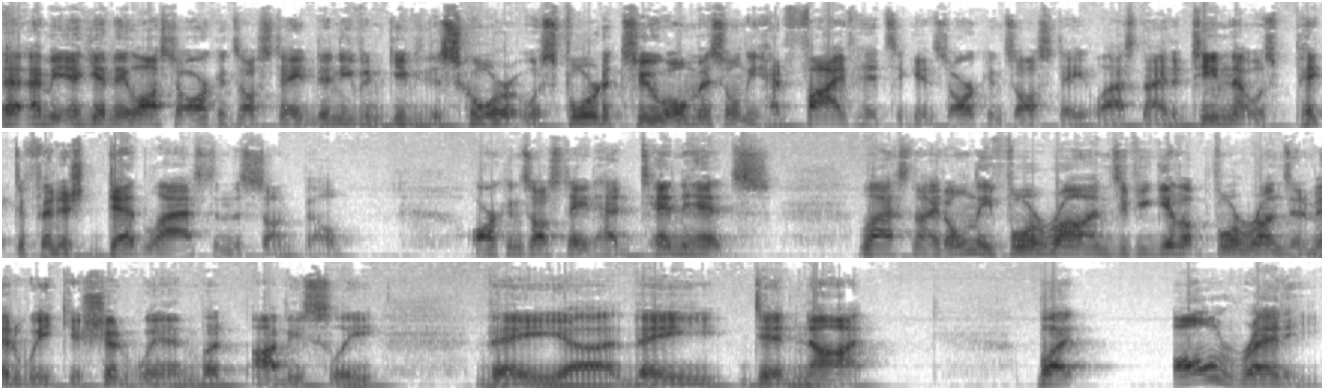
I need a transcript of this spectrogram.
I mean, again, they lost to Arkansas State. Didn't even give you the score. It was four to two. Ole Miss only had five hits against Arkansas State last night. A team that was picked to finish dead last in the Sun Belt. Arkansas State had ten hits last night. Only four runs. If you give up four runs in a midweek, you should win. But obviously, they uh, they did not. But already,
